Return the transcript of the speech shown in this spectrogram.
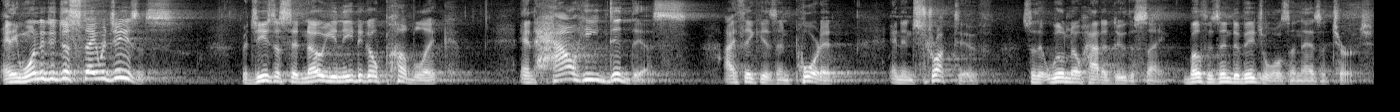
and he wanted to just stay with Jesus. But Jesus said, No, you need to go public and how he did this, I think, is important and instructive so that we'll know how to do the same, both as individuals and as a church.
